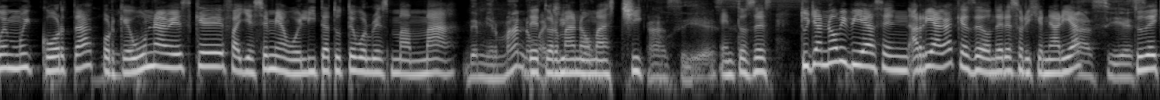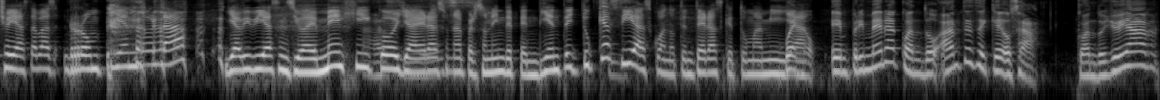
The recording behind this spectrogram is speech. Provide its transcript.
fue muy corta porque una vez que fallece mi abuelita, tú te vuelves mamá de mi hermano. De tu hermano más chico. Así es. Entonces, tú ya no vivías en Arriaga, que es de donde eres originaria. Así es. Tú de hecho ya estabas rompiéndola, ya vivías en Ciudad de México, ya eras una persona independiente. ¿Y tú qué hacías cuando te enteras que tu mami Bueno, en primera, cuando antes de que, o sea, cuando yo ya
